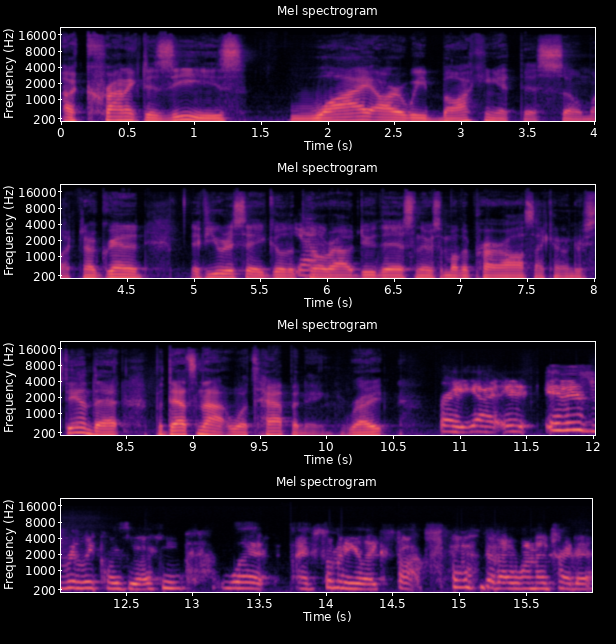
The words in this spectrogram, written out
a chronic disease. Why are we balking at this so much? Now, granted, if you were to say go the yeah. pill route, do this, and there's some other prior auths, I can understand that, but that's not what's happening, right? Right. Yeah. It, it is really crazy. I think what I have so many like thoughts that I want to try to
